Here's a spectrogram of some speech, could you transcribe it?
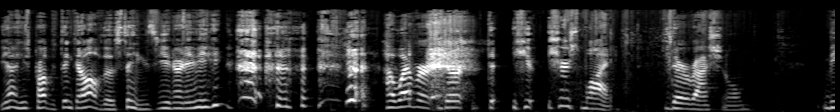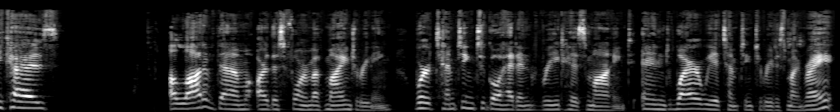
yeah, he's probably thinking all of those things. You know what I mean? However, they're, th- here, here's why they're irrational. Because a lot of them are this form of mind reading. We're attempting to go ahead and read his mind. And why are we attempting to read his mind, right?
